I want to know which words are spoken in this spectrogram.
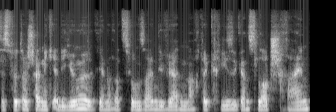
das wird wahrscheinlich eher die jüngere Generation sein, die werden nach der Krise ganz laut schreien,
